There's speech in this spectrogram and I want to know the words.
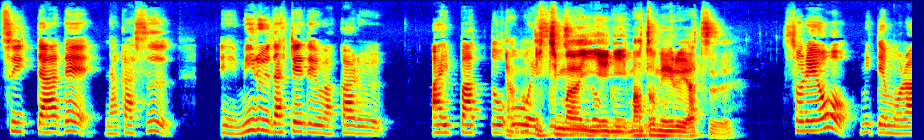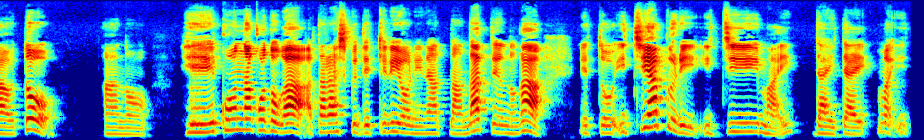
ツイッターで流す、えー見るだけでわかるあの iPadOS16 一枚絵にまとめるやつ。それを見てもらうと、あの、へえ、こんなことが新しくできるようになったんだっていうのが、えっと、1アプリ1枚、大体。まあ、い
